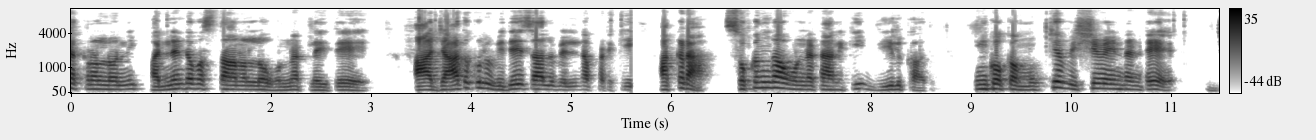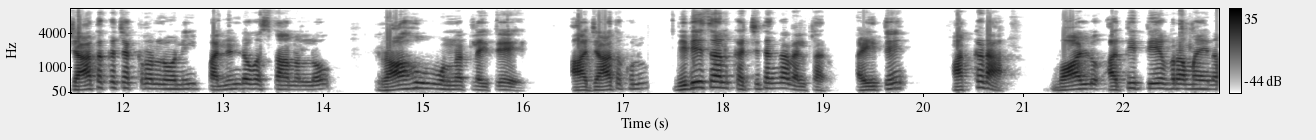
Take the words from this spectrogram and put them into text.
చక్రంలోని పన్నెండవ స్థానంలో ఉన్నట్లయితే ఆ జాతకులు విదేశాలు వెళ్ళినప్పటికీ అక్కడ సుఖంగా ఉండటానికి వీలు కాదు. ఇంకొక ముఖ్య విషయం ఏంటంటే జాతక చక్రంలోని పన్నెండవ స్థానంలో రాహువు ఉన్నట్లయితే ఆ జాతకులు విదేశాలు ఖచ్చితంగా వెళ్తారు. అయితే అక్కడ వాళ్ళు అతి తీవ్రమైన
